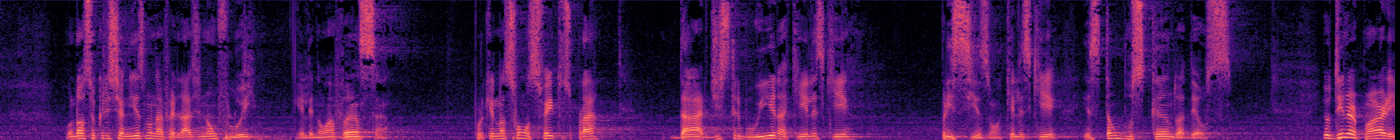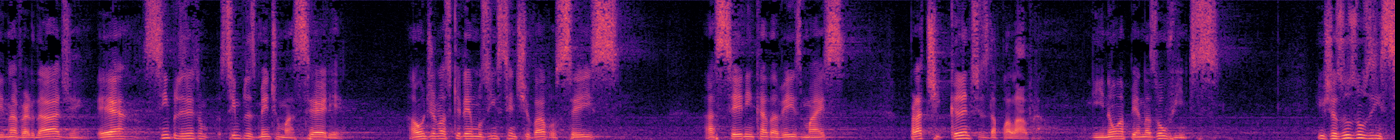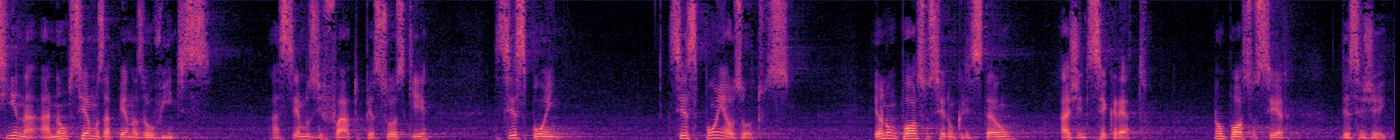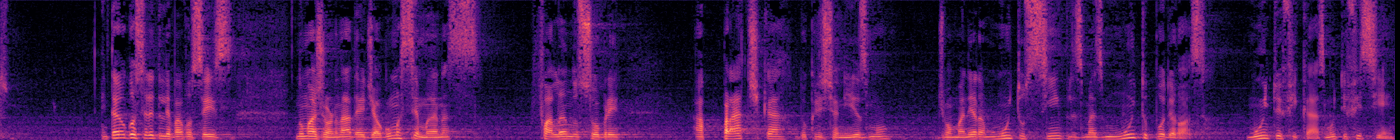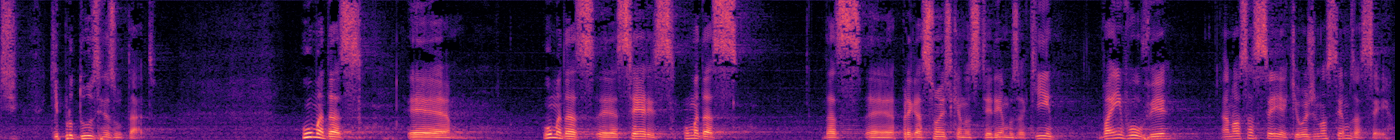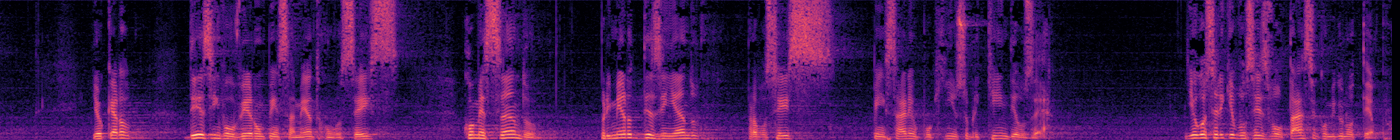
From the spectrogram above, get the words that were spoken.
o nosso cristianismo, na verdade, não flui, ele não avança, porque nós fomos feitos para dar, distribuir àqueles que precisam, aqueles que estão buscando a Deus. E o Dinner Party, na verdade, é simplesmente, simplesmente uma série onde nós queremos incentivar vocês a serem cada vez mais praticantes da palavra e não apenas ouvintes. E Jesus nos ensina a não sermos apenas ouvintes, a sermos de fato pessoas que se expõem, se expõem aos outros. Eu não posso ser um cristão agente secreto. Não posso ser desse jeito. Então eu gostaria de levar vocês numa jornada de algumas semanas falando sobre a prática do cristianismo de uma maneira muito simples, mas muito poderosa, muito eficaz, muito eficiente, que produz resultado. Uma das é, uma das é, séries, uma das, das é, pregações que nós teremos aqui vai envolver a nossa ceia, que hoje nós temos a ceia. Eu quero desenvolver um pensamento com vocês, começando primeiro desenhando para vocês pensarem um pouquinho sobre quem Deus é. E eu gostaria que vocês voltassem comigo no tempo.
